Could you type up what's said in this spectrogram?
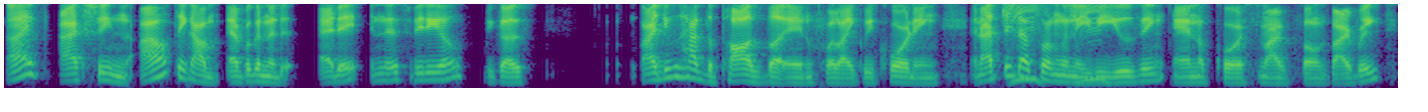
I've actually I don't think I'm ever gonna edit in this video because I do have the pause button for like recording, and I think that's what I'm going to be using. And of course, my phone vibrates.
